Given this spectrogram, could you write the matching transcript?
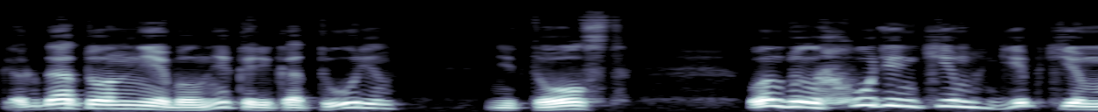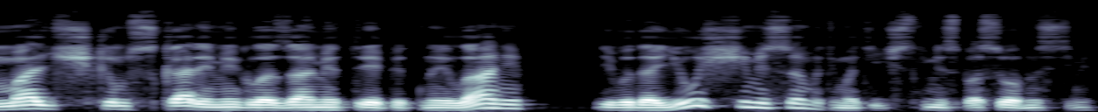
Когда-то он не был ни карикатурен, ни толст. Он был худеньким, гибким мальчиком с карими глазами трепетной лани и выдающимися математическими способностями.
